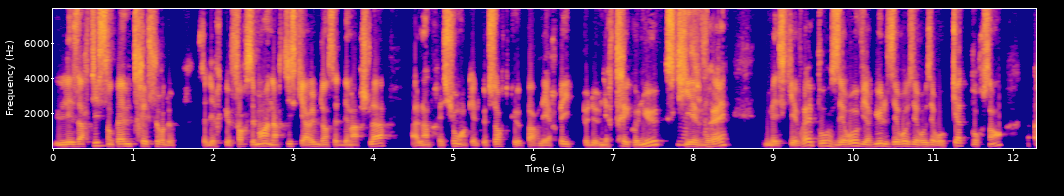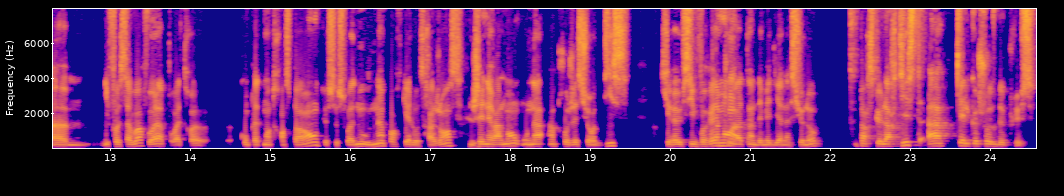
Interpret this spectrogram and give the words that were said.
les artistes sont quand même très sûrs d'eux. C'est-à-dire que forcément, un artiste qui arrive dans cette démarche-là a l'impression, en quelque sorte, que par les RP, il peut devenir très connu, ce qui est vrai, mais ce qui est vrai pour 0,0004%. Euh, il faut savoir, voilà, pour être complètement transparent, que ce soit nous ou n'importe quelle autre agence, généralement, on a un projet sur 10 qui réussit vraiment à atteindre des médias nationaux parce que l'artiste a quelque chose de plus.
